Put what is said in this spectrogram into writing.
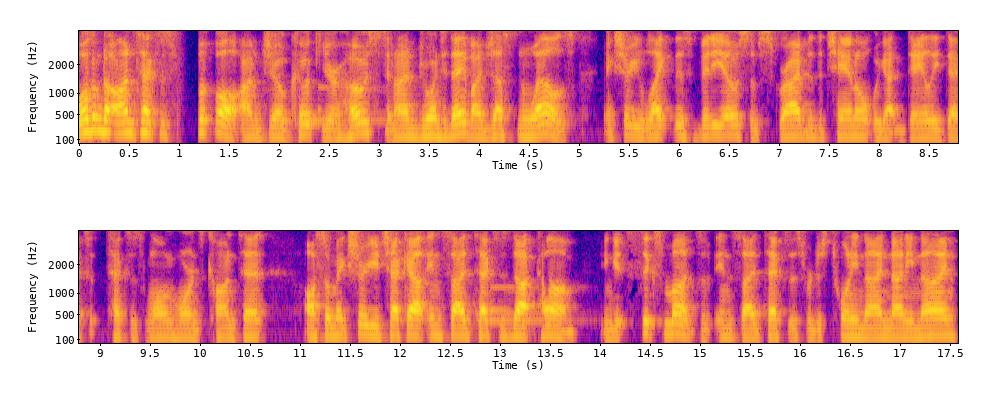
Welcome to On Texas Football. I'm Joe Cook, your host, and I'm joined today by Justin Wells. Make sure you like this video, subscribe to the channel. We got daily Dex- Texas Longhorns content. Also, make sure you check out InsideTexas.com. You can get six months of Inside Texas for just $29.99.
